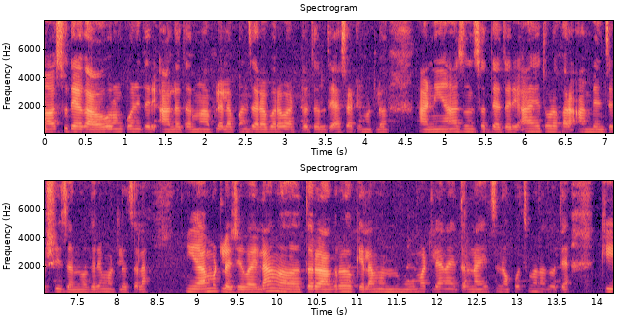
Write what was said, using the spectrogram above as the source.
असू द्या गावावरून कोणीतरी आलं तर मग आपल्याला पण जरा बरं वाटतं. तर त्यासाठी म्हटलं आणि अजून सध्या तरी आहे थोडंफार आंब्यांचं सीझन वगैरे. म्हटलं चला या म्हटलं जेवायला. तर आग्रह केला म्हणून हो म्हटल्या नाही तर नाहीच नकोच म्हणत होत्या. की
